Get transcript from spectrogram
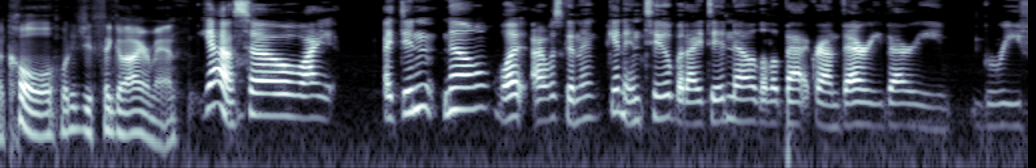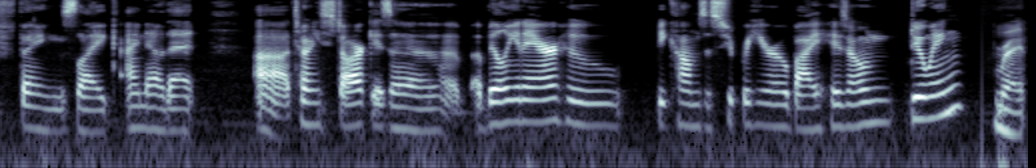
Nicole, what did you think of Iron Man? yeah, so I I didn't know what I was gonna get into, but I did know a little background, very very brief things. Like I know that uh, Tony Stark is a a billionaire who becomes a superhero by his own doing. Right.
